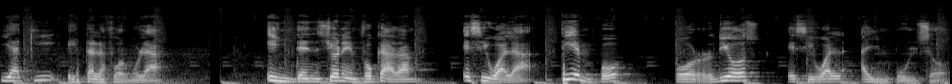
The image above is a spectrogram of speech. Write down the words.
Y aquí está la fórmula. Intención enfocada es igual a tiempo por Dios es igual a impulso.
